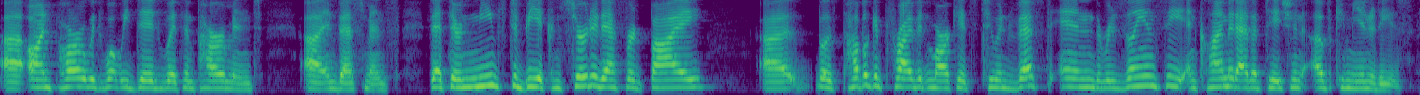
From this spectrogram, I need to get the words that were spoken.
uh, on par with what we did with empowerment uh, investments, that there needs to be a concerted effort by uh, both public and private markets to invest in the resiliency and climate adaptation of communities.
